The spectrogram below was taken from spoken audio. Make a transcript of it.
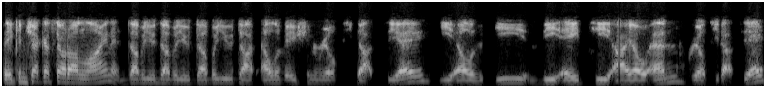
They can check us out online at www.elevationrealty.ca, E L E V A T I O N, realty.ca,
